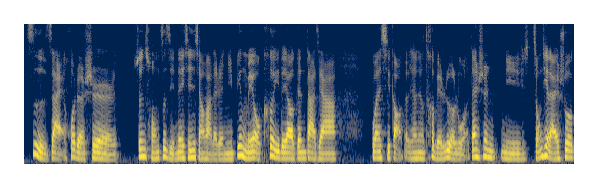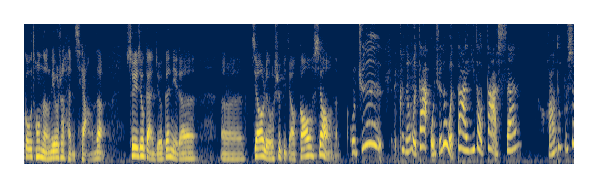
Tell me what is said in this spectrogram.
自在，或者是遵从自己内心想法的人。你并没有刻意的要跟大家关系搞得像那种特别热络，但是你总体来说沟通能力又是很强的，所以就感觉跟你的。呃，交流是比较高效的。我觉得可能我大，我觉得我大一到大三好像都不是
